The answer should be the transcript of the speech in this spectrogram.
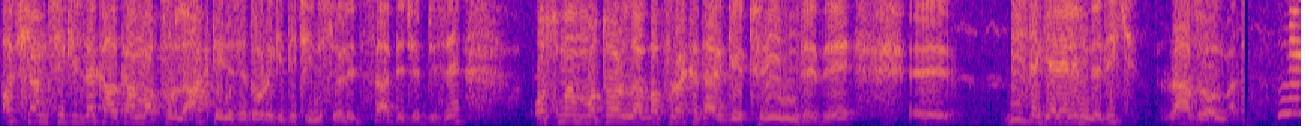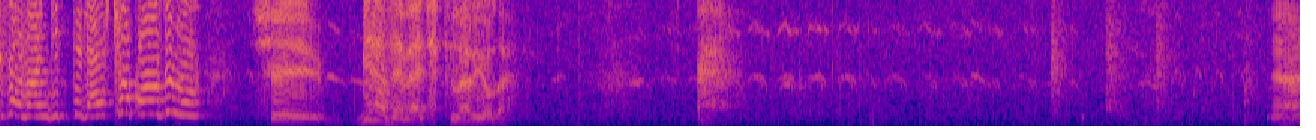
akşam sekizde kalkan vapurla Akdeniz'e doğru gideceğini söyledi sadece bize. Osman motorla vapura kadar götüreyim dedi. Ee, biz de gelelim dedik, razı olmadı. Ne zaman gittiler? Çok oldu mu? Şey, biraz evvel çıktılar yola. Ya,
